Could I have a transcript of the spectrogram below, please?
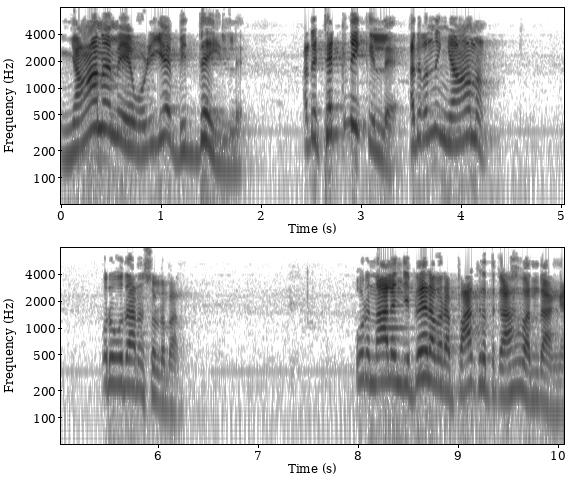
ஞானமே ஒழிய வித்தை இல்லை. அது டெக்னிக் இல்லை. அது வந்து ஞானம். ஒரு உதாரணம் சொல்கிறேன் ஒரு நாலஞ்சு பேர் அவரை பார்க்கறதுக்காக வந்தாங்க.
